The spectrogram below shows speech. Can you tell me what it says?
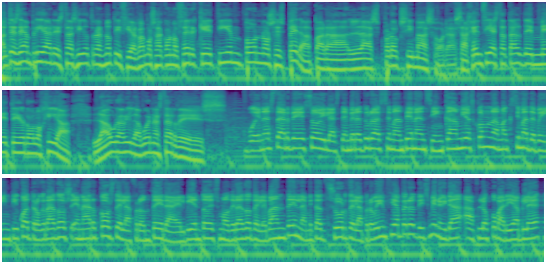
Antes de ampliar estas y otras noticias, vamos a conocer qué tiempo nos espera para las próximas horas. Agencia Estatal de Meteorología. Laura Vila, buenas tardes. Buenas tardes. Hoy las temperaturas se mantienen sin cambios con una máxima de 24 grados en Arcos de la Frontera. El viento es moderado de levante en la mitad sur de la provincia, pero disminuirá a flojo variable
